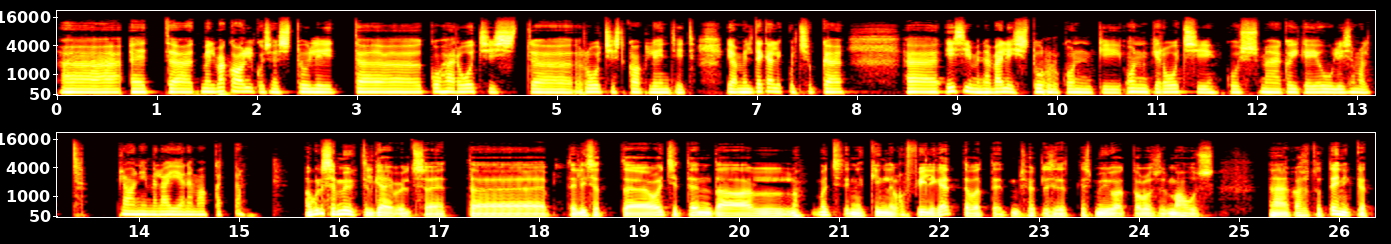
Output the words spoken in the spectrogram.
Äh, et, et meil väga alguses tulid äh, kohe Rootsist, Rootsist ka kliendid ja meil tegelikult sihuke esimene välisturg ongi, ongi Rootsi, kus me kõige jõulisemalt plaanime laienema hakata aga kuidas see müük teil käib üldse, et äh, te lihtsalt äh, otsite endal noh, otsite neid kindla profiiliga ettevõtteid, mis sa ütlesid, et kes müüvad olulises mahus äh, kasutatud tehnikat,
